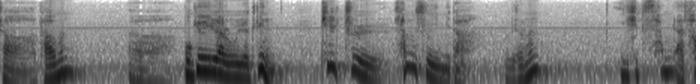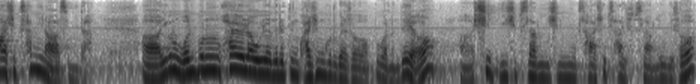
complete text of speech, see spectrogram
자, 다음은 어, 목요일 날 올려드린 필출 3수입니다. 여기서는 23, 아, 43이 나왔습니다. 아, 이거는 원본은 화요일 날 올려드렸던 관심그룹에서 뽑았는데요. 아, 10, 23, 26, 40, 43 여기서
